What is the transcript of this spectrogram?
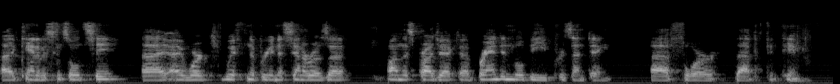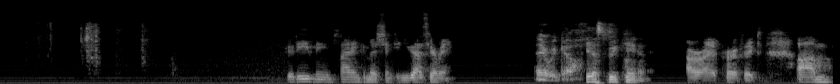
uh, Cannabis Consultancy. Uh, I worked with Nabrina Santa Rosa on this project. Uh, Brandon will be presenting uh, for the applicant team. Good evening, Planning Commission. Can you guys hear me? There we go. Yes, we can. All right, perfect. Um,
